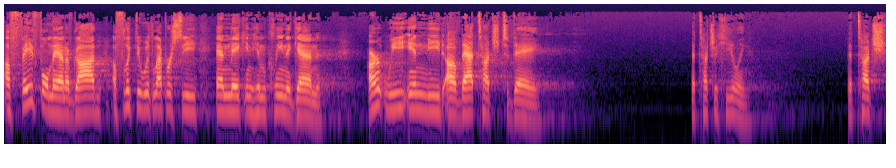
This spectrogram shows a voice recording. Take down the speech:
a faithful man of God, afflicted with leprosy, and making him clean again. Aren't we in need of that touch today? That touch of healing. That touch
